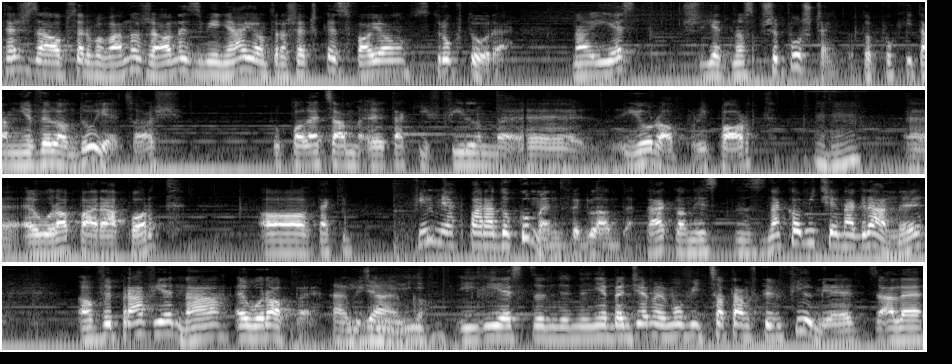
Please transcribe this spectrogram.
też zaobserwowano, że one zmieniają troszeczkę swoją strukturę. No i jest jedno z przypuszczeń. Dopóki tam nie wyląduje coś, tu polecam y, taki film y, Europe Report, Mhm. e, Europa Raport o taki film jak paradokument wygląda, tak? On jest znakomicie nagrany o wyprawie na Europę. Tak, I, widziałem go. I, i jest, nie będziemy mówić co tam w tym filmie, ale,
